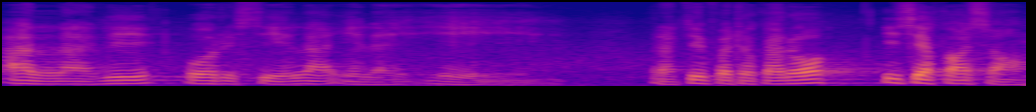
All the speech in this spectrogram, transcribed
alladzi ursila ilaihi. Berarti pada karo isi kosong.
